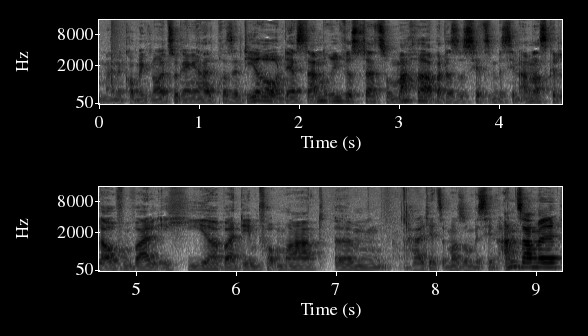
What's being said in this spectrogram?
meine Comic-Neuzugänge halt präsentiere und erst dann Reviews dazu mache. Aber das ist jetzt ein bisschen anders gelaufen, weil ich hier bei dem Format ähm, halt jetzt immer so ein bisschen ansammle.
